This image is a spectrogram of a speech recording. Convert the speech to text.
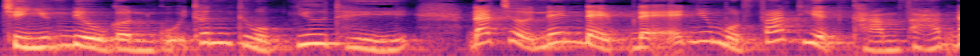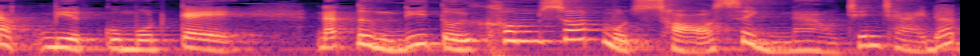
Chỉ những điều gần gũi thân thuộc như thế đã trở nên đẹp đẽ như một phát hiện khám phá đặc biệt của một kẻ đã từng đi tới không sót một xó xỉnh nào trên trái đất.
